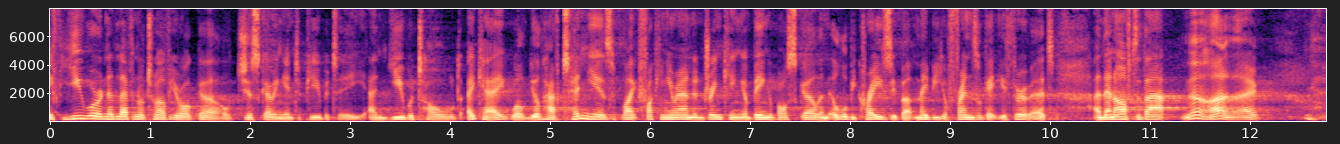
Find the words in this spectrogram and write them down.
If you were an 11 or 12 year old girl just going into puberty and you were told, okay, well, you'll have 10 years of like fucking around and drinking and being a boss girl and it will be crazy, but maybe your friends will get you through it. And then after that, no, I don't know,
